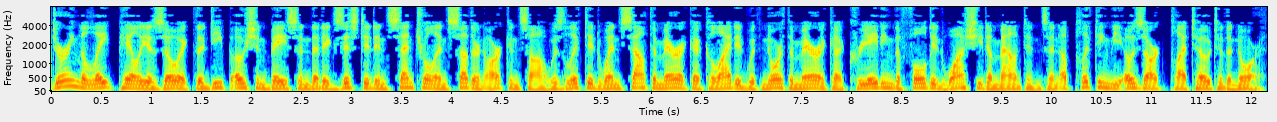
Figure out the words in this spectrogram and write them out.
During the late Paleozoic the deep ocean basin that existed in central and southern Arkansas was lifted when South America collided with North America creating the folded Ouachita Mountains and uplifting the Ozark Plateau to the north.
